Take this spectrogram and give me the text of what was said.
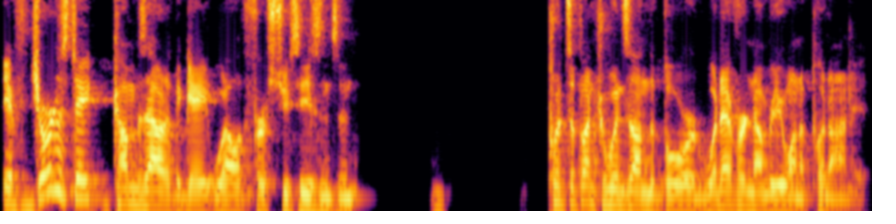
If Georgia State comes out of the gate well the first two seasons and puts a bunch of wins on the board, whatever number you want to put on it,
